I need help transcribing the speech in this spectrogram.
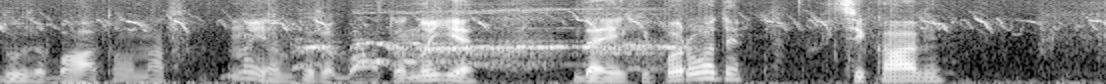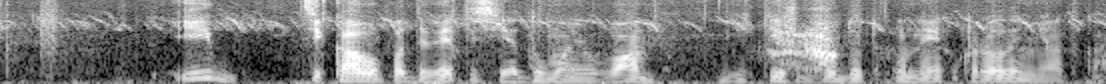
дуже багато у нас, ну як дуже багато, ну є деякі породи цікаві. І цікаво подивитися, я думаю, вам, які ж будуть у них кроленятка.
